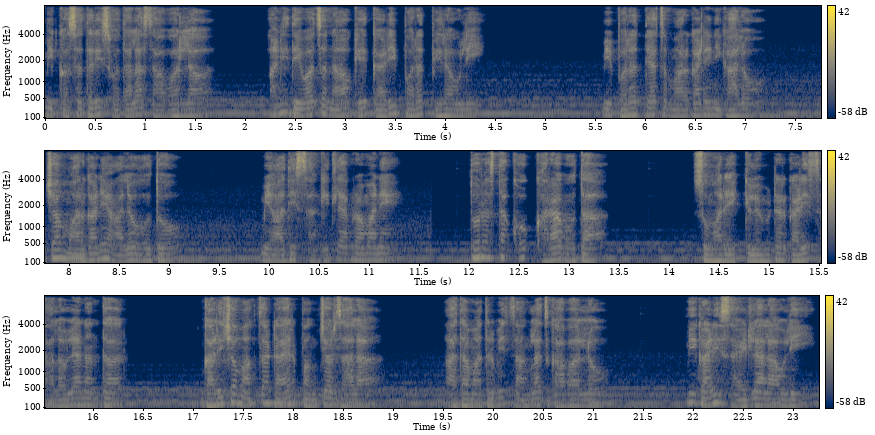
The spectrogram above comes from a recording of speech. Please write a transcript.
मी कसं तरी स्वतःला सावरलं आणि देवाचं नाव घेत गाडी परत फिरवली. मी परत त्याच मार्गाने निघालो ज्या मार्गाने आलो होतो. मी आधी सांगितल्याप्रमाणे तो रस्ता खूप खराब होता. सुमारे एक किलोमीटर गाडी चालवल्यानंतर गाडीच्या मागचा टायर पंक्चर झाला. आता मात्र मी चांगलाच घाबरलो. मी गाडी साईडला लावली.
